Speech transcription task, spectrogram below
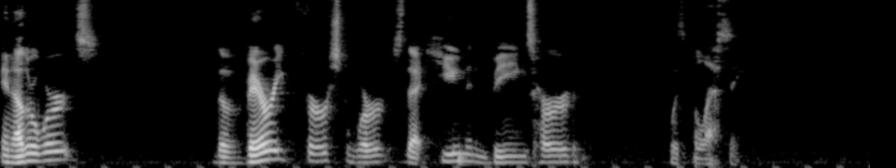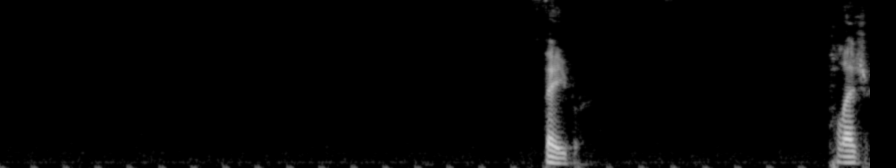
In other words, the very first words that human beings heard was blessing. Favor. Pleasure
